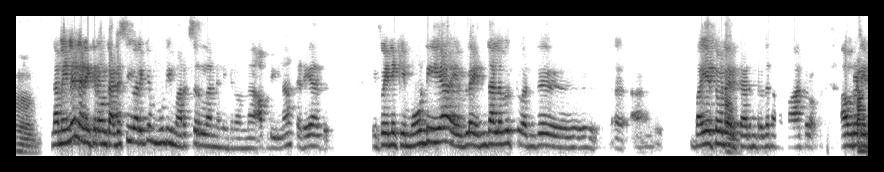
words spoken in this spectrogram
ஆஹ் நம்ம என்ன நினைக்கிறோம்? கடைசி வரைக்கும் மூடி மறைச்சிடலாம்னு நினைக்கிறோம்னா அப்படிலாம் கிடையாது. இப்ப இன்னைக்கு மோடியா எவ்வளவு எந்த அளவுக்கு வந்து பயத்தோட. இருக்காருன்றத நம்ம பாக்குறோம் அவருடைய.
